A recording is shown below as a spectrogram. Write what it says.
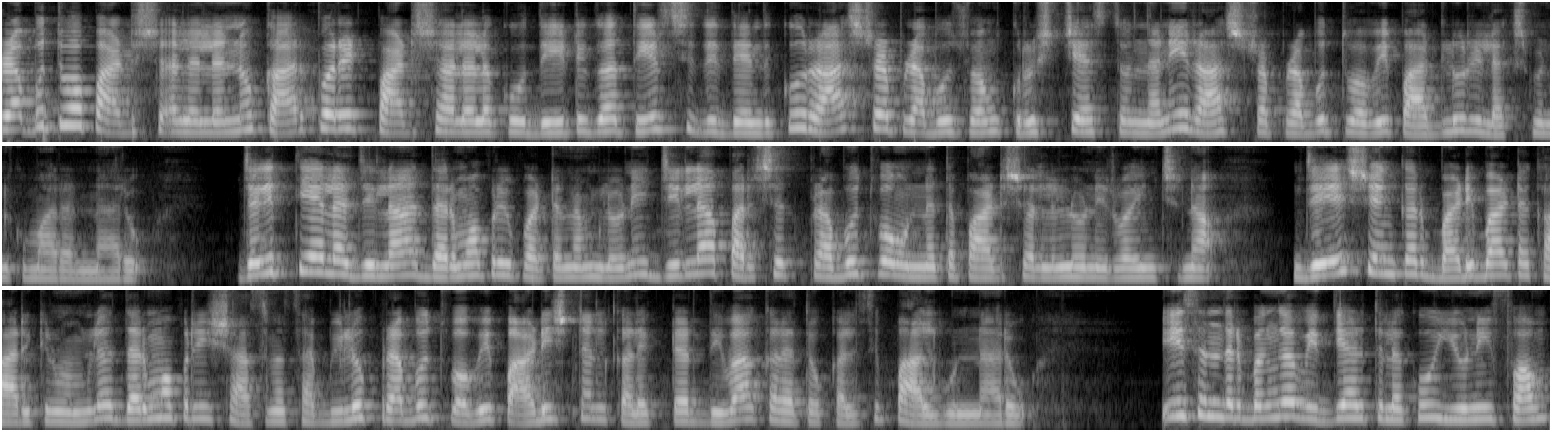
ప్రభుత్వ పాఠశాలలను కార్పొరేట్ పాఠశాలలకు దీటుగా తీర్చిదిద్దేందుకు రాష్ట్ర ప్రభుత్వం కృషి చేస్తుందని రాష్ట్ర ప్రభుత్వ విప్ అడ్లూరి లక్ష్మణ్ కుమార్ అన్నారు. జగిత్యాల జిల్లా ధర్మపురి పట్టణంలోని జిల్లా పరిషత్ ప్రభుత్వ ఉన్నత పాఠశాలలో నిర్వహించిన జయశంకర్ బడిబాట కార్యక్రమంలో ధర్మపురి శాసనసభ్యులు ప్రభుత్వ విప్ అడిషనల్ కలెక్టర్ దివాకరతో కలిసి పాల్గొన్నారు. ఈ సందర్భంగా విద్యార్థులకు యూనిఫామ్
